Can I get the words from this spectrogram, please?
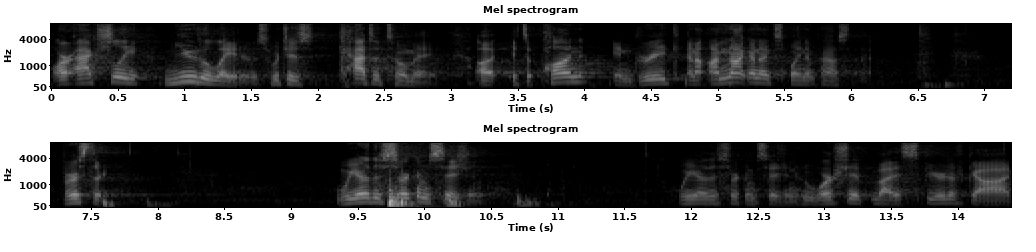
are actually mutilators, which is katatome. Uh, it's a pun in Greek, and I'm not going to explain it past that. Verse 3 We are the circumcision. We are the circumcision who worship by the Spirit of God,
